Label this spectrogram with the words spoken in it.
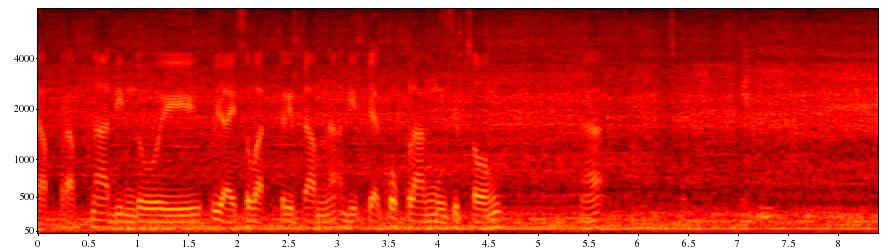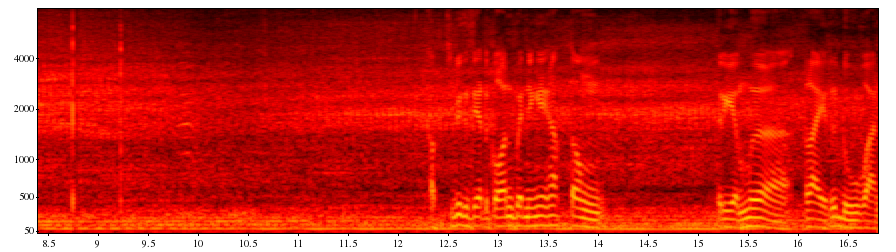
นะครับ ปรับหน้าดินโดยผู้ใหญ่สวัสดิ์กริตดำนะอดีตผู้ใหญ่โคกกลางหมู่ 12 นะฮะครับชีวิตเกษตรกรเป็นอย่างนี้ครับ ต้องเตรียมเมื่อใกล้ฤดูหว่าน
